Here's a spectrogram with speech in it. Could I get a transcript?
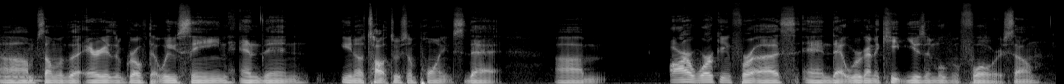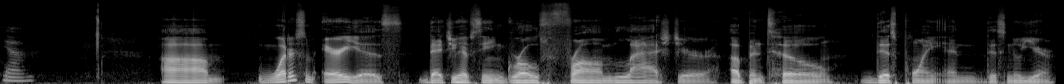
um, some of the areas of growth that we've seen, and then, you know, talk through some points that um, are working for us and that we're going to keep using moving forward. So, Yeah. um, what are some areas that you have seen growth from last year up until this point and this new year?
